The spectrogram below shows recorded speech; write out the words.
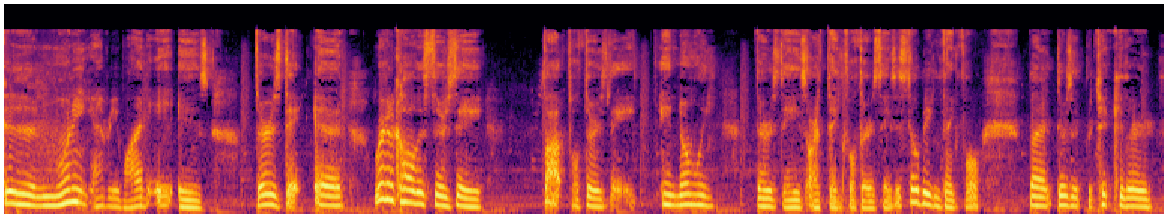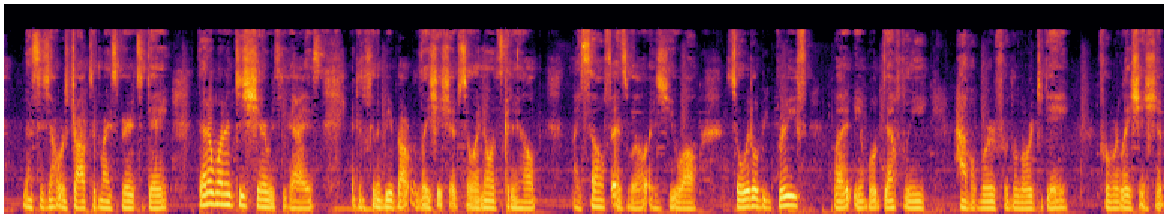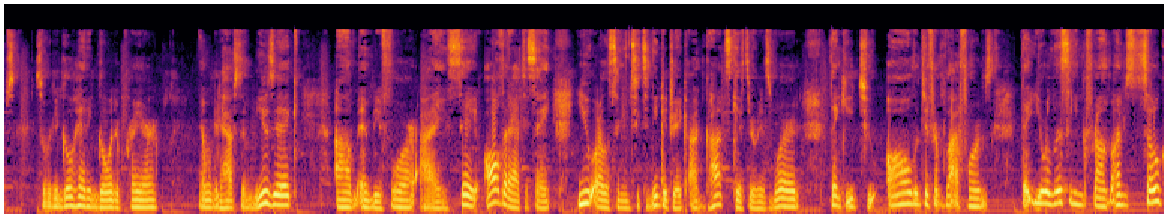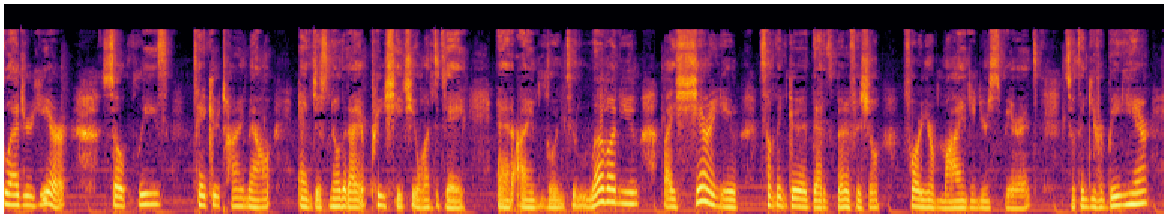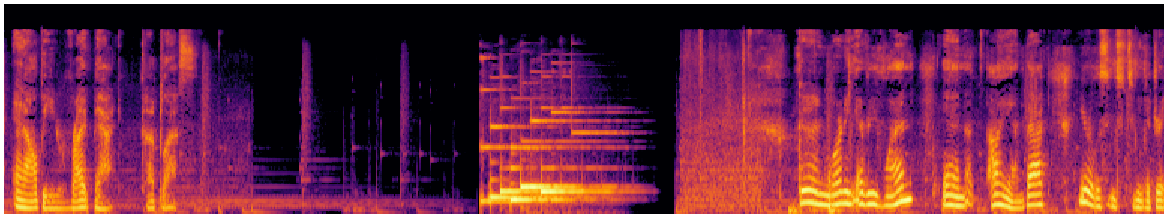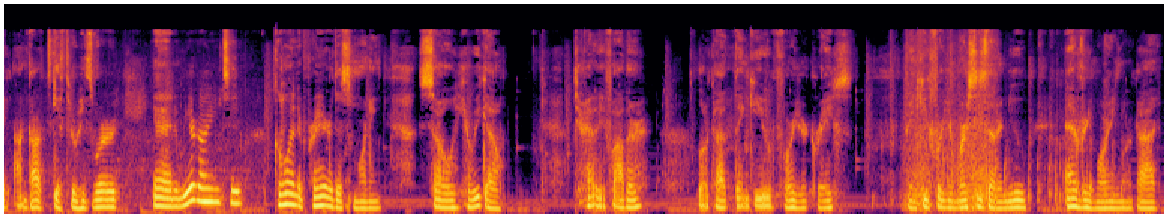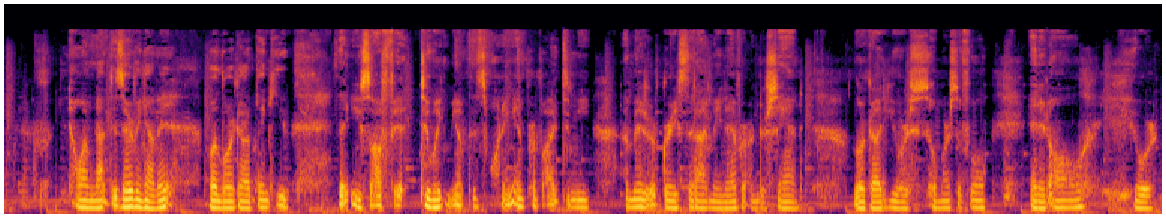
Good morning, everyone. It is Thursday, and we're going to call this Thursday Thoughtful Thursday. And normally, Thursdays are Thankful Thursdays. It's still being thankful, but there's a particular message that was dropped in my spirit today that I wanted to share with you guys. And it's going to be about relationships, so I know it's going to help myself as well as you all. So it'll be brief, but it will definitely have a word from the Lord today for relationships. So we're going to go ahead and go into prayer and we're going to have some music. Um, and before I say all that I have to say, you are listening to Tanika Drake on God's gift through His Word. Thank you to all the different platforms that you are listening from. I'm so glad you're here. So please take your time out and just know that I appreciate you on today. And I am going to love on you by sharing you something good that is beneficial for your mind and your spirit. So thank you for being here, and I'll be right back. God bless. Good morning, everyone, and I am back. You're listening to Tanika Drake on God's gift through His Word, and we are going to go into prayer this morning. So here we go. Dear Heavenly Father, Lord God, thank you for your grace. Thank you for your mercies that are new every morning, Lord God. No, I'm not deserving of it, but Lord God, thank you that you saw fit to wake me up this morning and provide to me a measure of grace that I may never understand. Lord God, you are so merciful, and in all your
